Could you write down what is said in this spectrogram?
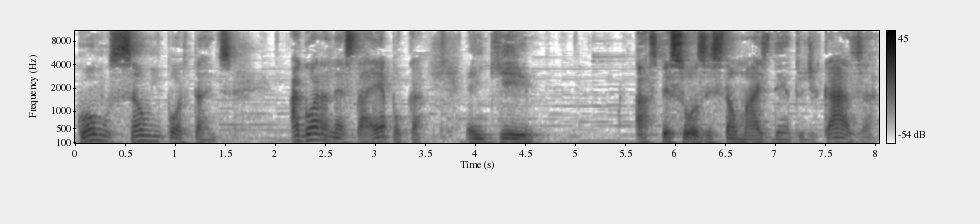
Como são importantes. Agora, nesta época em que as pessoas estão mais dentro de casa,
